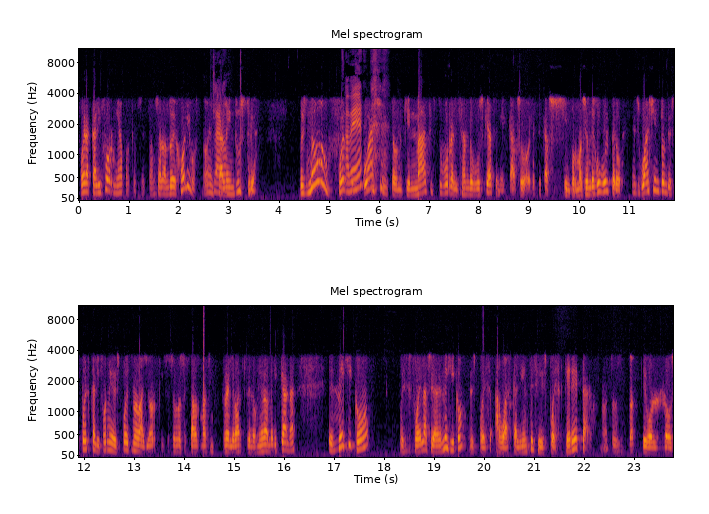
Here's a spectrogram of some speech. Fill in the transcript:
fuera California, porque pues, estamos hablando de Hollywood, ¿no? En la industria. Pues no, fue Washington quien más estuvo realizando búsquedas, en el caso, en este caso es información de Google, pero es Washington, después California, después Nueva York, que esos son los estados más relevantes de la Unión Americana. En México, pues fue la Ciudad de México, después Aguascalientes y después Querétaro, ¿no? Entonces, digo, los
